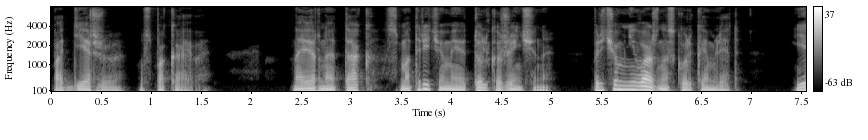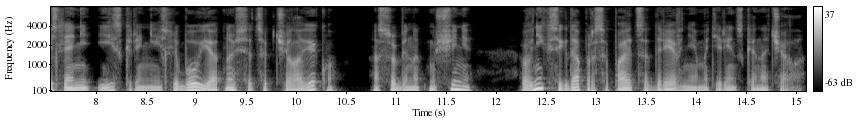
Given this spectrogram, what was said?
поддерживая, успокаивая. Наверное, так смотреть умеют только женщины, причем неважно, сколько им лет. Если они искренне и с любовью относятся к человеку, особенно к мужчине, в них всегда просыпается древнее материнское начало.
